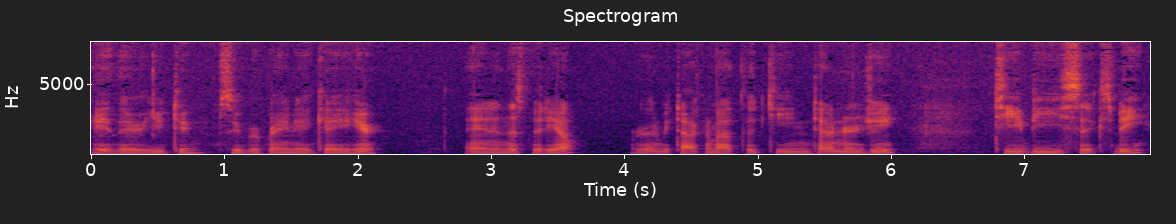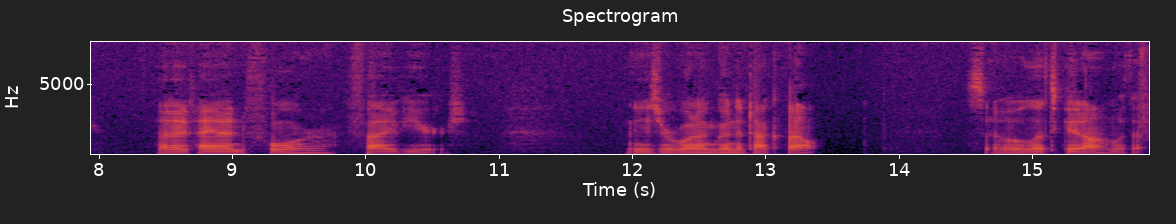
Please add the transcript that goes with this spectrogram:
Hey there YouTube, Superbrain AK here, and in this video we're going to be talking about the Keen Tenergy TB6B that I've had for five years. These are what I'm going to talk about, so let's get on with it.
